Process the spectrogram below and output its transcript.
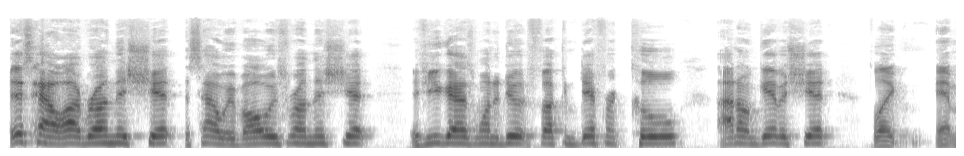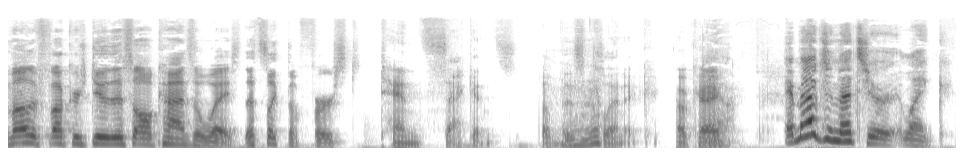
this is how I run this shit. This is how we've always run this shit. If you guys want to do it fucking different, cool. I don't give a shit. Like, and motherfuckers do this all kinds of ways. That's like the first ten seconds of this Mhm. clinic. Okay. Yeah. Imagine that's your like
